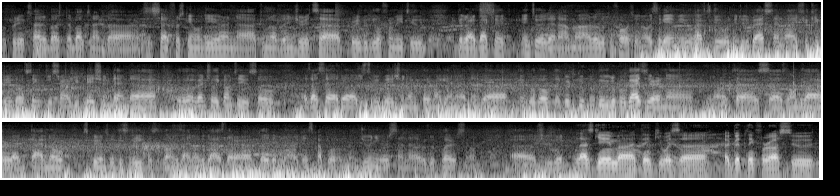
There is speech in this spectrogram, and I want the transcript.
We're pretty excited about about tonight. Uh, as you said, first game of the year, and uh, coming off the injury, it's a pretty big deal for me to get right back to it, into it, and I'm uh, really looking forward to it. You know, it's a game. You have to do what you do the best, and uh, if you keep doing those things, just trying to be patient, and uh, it will eventually come to you. So, as I said, uh, just to be patient and play my game, and I think I think we'll go a good group, good group of guys here, and you know, it, as, as long as I I have no experience with this league, as long as I know the guys that are played in, so uh, good. Last game, uh, I think it was uh, a good thing for us to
